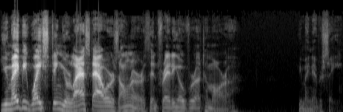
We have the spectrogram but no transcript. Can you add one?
You may be wasting your last hours on earth in fretting over a tomorrow you may never see.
